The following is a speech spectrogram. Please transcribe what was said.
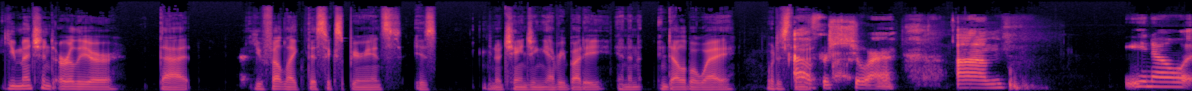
You mentioned earlier that you felt like this experience is you know changing everybody in an indelible way. What is that? oh for sure. Um you know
